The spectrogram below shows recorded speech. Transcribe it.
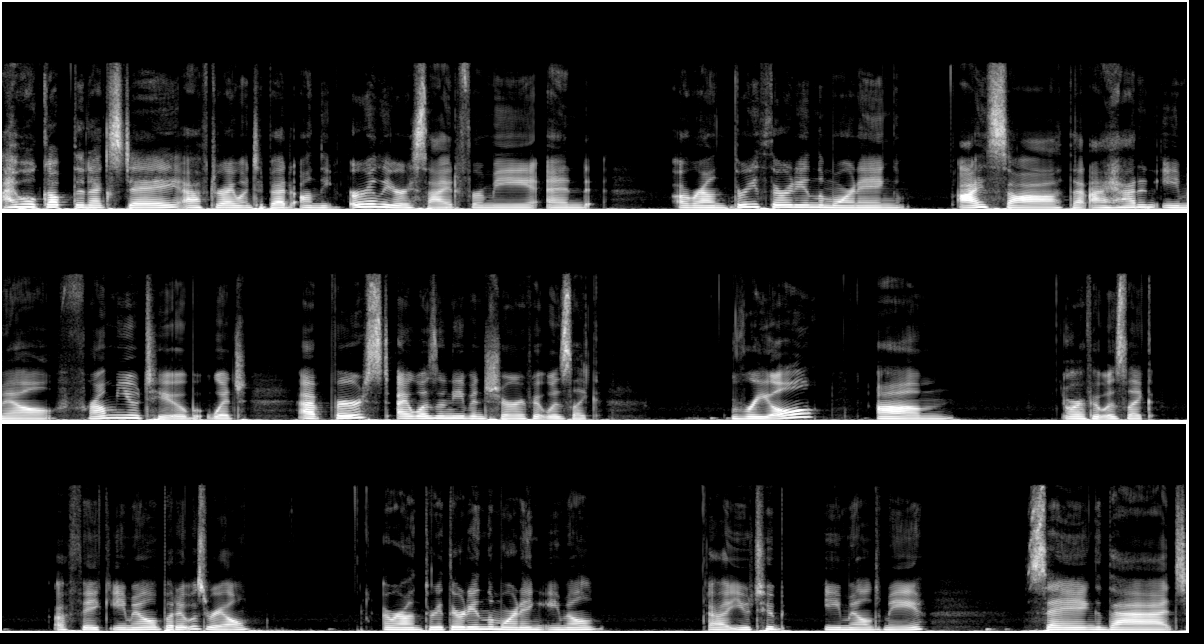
I woke up the next day after I went to bed on the earlier side for me and around 3:30 in the morning I saw that I had an email from YouTube, which at first I wasn't even sure if it was like real um or if it was like a fake email, but it was real. Around 3:30 in the morning, email uh, YouTube emailed me saying that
